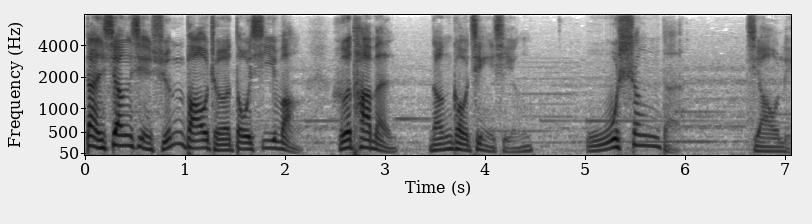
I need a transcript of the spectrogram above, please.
但相信寻宝者都希望和他们能够进行无声的交流。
